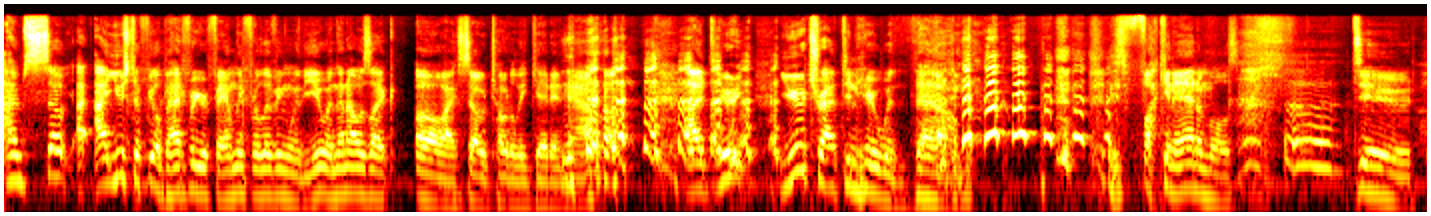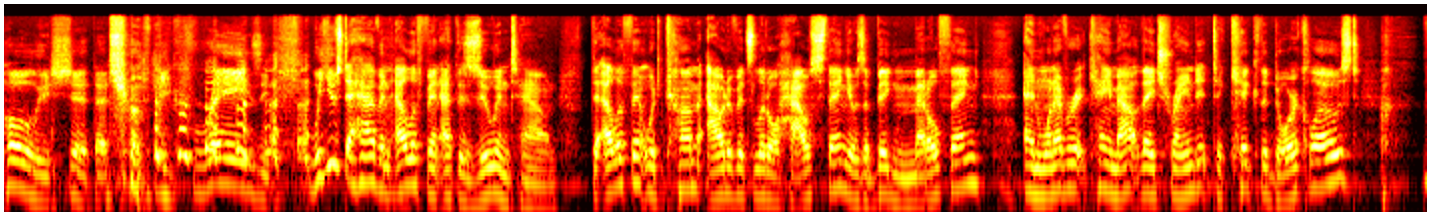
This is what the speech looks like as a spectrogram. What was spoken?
I'm so. I, I used to feel bad for your family for living with you, and then I was like, oh, I so totally get it now. I, you're you're trapped in here with them. These fucking animals. Dude, holy shit, that drove me crazy. We used to have an elephant at the zoo in town. The elephant would come out of its little house thing. It was a big metal thing. And whenever it came out, they trained it to kick the door closed.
